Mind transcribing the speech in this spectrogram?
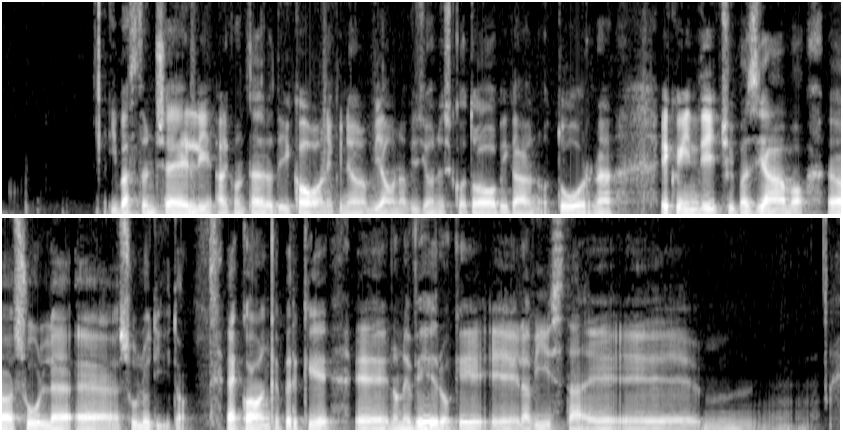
i bastoncelli al contrario dei coni, quindi abbiamo una visione scotopica, notturna e quindi ci basiamo eh, sul, eh, sull'udito. Ecco anche perché eh, non è vero che eh, la vista è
